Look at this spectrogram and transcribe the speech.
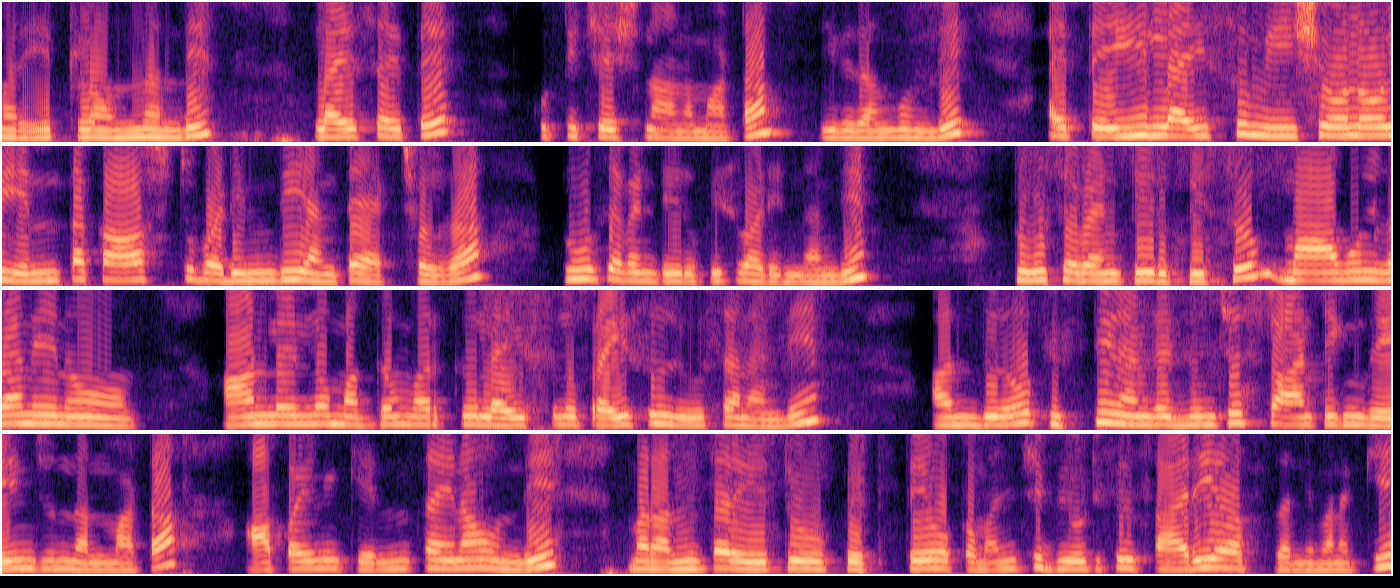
మరి ఇట్లా ఉందండి. లైస్ అయితే కుట్టించేసిన అనమాట ఈ విధంగా ఉంది. అయితే ఈ లైస్ మీషోలో ఎంత కాస్ట్ పడింది అంటే యాక్చువల్గా టూ సెవెంటీ రూపీస్ పడిందండి. Two seventy rupees. మామూలుగా నేను ఆన్లైన్లో మగ్గం వర్క్ లైస్లు ప్రైసులు చూసానండి అందులో ఫిఫ్టీన్ హండ్రెడ్ నుంచే స్టార్టింగ్ రేంజ్ ఉందన్నమాట. ఆ పైన ఎంతైనా ఉంది. మరి అంత రేటు పెడితే ఒక మంచి బ్యూటిఫుల్ శారీ వస్తుందండి మనకి.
